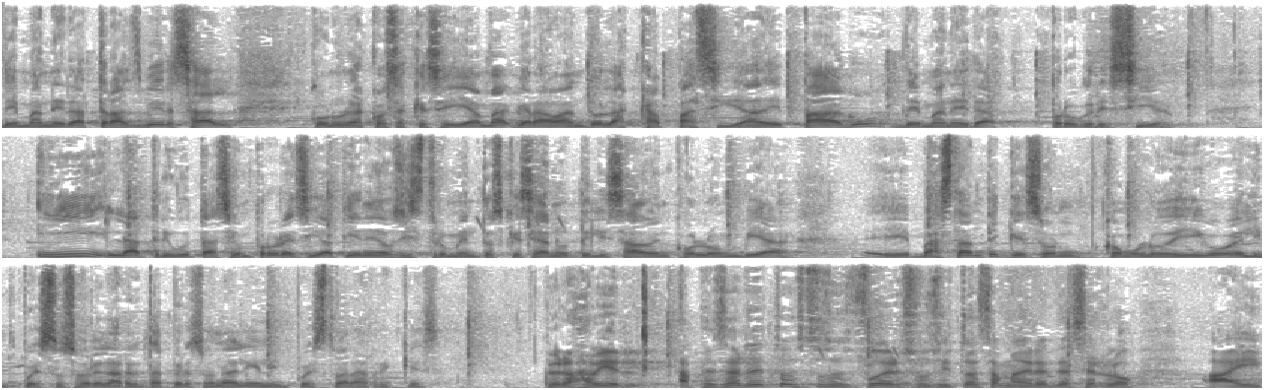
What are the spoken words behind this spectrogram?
de manera transversal, con una cosa que se llama grabando la capacidad de pago de manera progresiva. Y la tributación progresiva tiene dos instrumentos que se han utilizado en Colombia eh, bastante, que son, como lo digo, el impuesto sobre la renta personal y el impuesto a la riqueza. Pero Javier, a pesar de todos estos esfuerzos y toda esta manera de hacerlo, hay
